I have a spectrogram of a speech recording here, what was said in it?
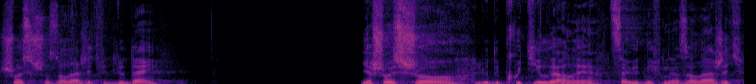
щось, що залежить від людей. Є щось, що люди б хотіли, але це від них не залежить.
